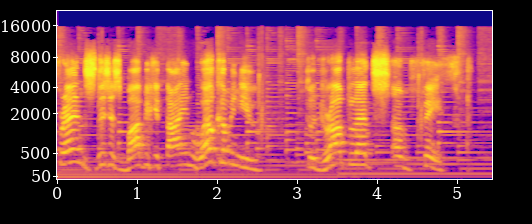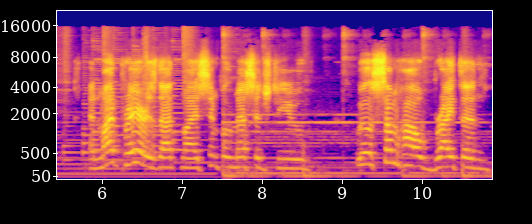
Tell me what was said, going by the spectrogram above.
Friends. This is Bobby Kitain welcoming you to Droplets of Faith. And my prayer is that my simple message to you will somehow brighten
